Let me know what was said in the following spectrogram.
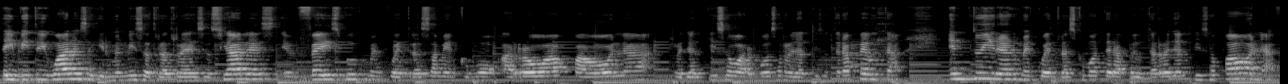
Te invito igual a seguirme en mis otras redes sociales. En Facebook me encuentras también como arroba paola, rayal piso barbosa, terapeuta. En Twitter me encuentras como terapeuta rayal piso paola.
